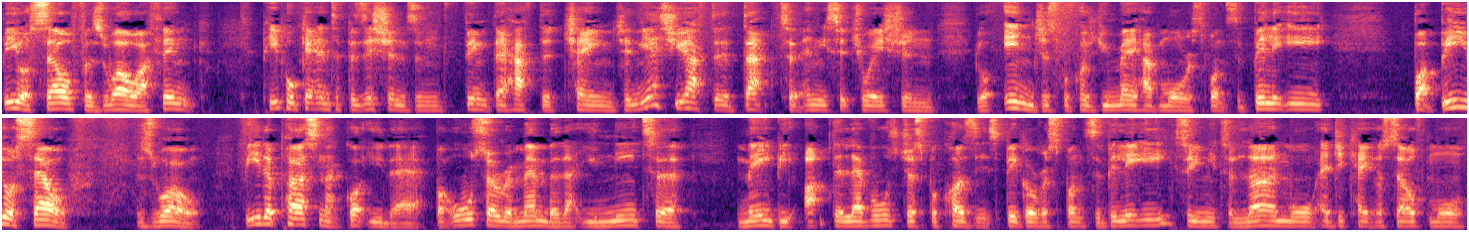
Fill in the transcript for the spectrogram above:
be yourself as well. I think people get into positions and think they have to change. And yes, you have to adapt to any situation you're in just because you may have more responsibility. But be yourself as well be the person that got you there, but also remember that you need to maybe up the levels just because it's bigger responsibility. So you need to learn more, educate yourself more,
